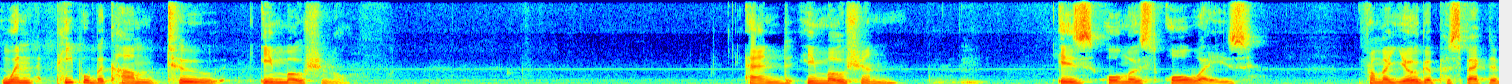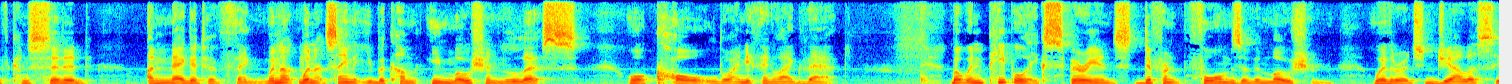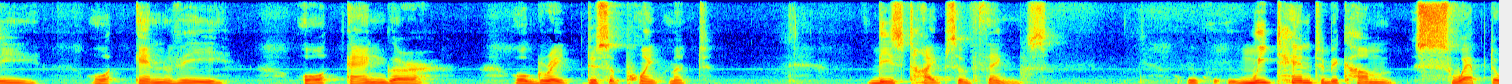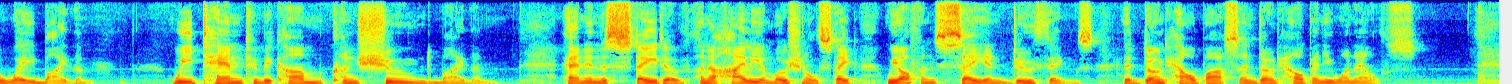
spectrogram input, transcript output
When people become too emotional, and emotion is almost always, from a yoga perspective, considered a negative thing. We're not, we're not saying that you become emotionless or cold or anything like that. But when people experience different forms of emotion, whether it's jealousy or envy or anger or great disappointment, these types of things, we tend to become swept away by them. We tend to become consumed by them. And in the state of, in a highly emotional state, we often say and do things that don't help us and don't help anyone else.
